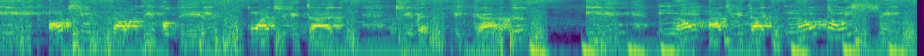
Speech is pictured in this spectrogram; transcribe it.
e otimizar o tempo deles com atividades diversificadas e não atividades não tão extensas,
